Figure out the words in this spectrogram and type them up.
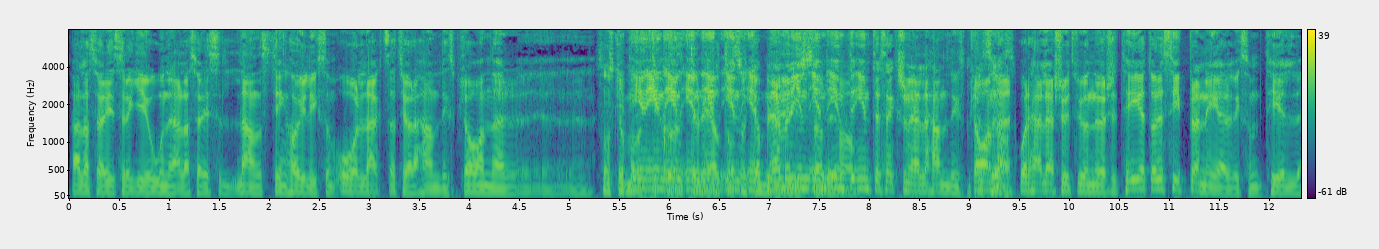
alla Sveriges regioner, alla Sveriges landsting har ju liksom ålagts att göra handlingsplaner. Eh, som ska vara multikulturellt och som ska belysa in, in, in, Intersektionella handlingsplaner. Precis. Och det här lärs ut vid universitet och det sipprar ner liksom till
